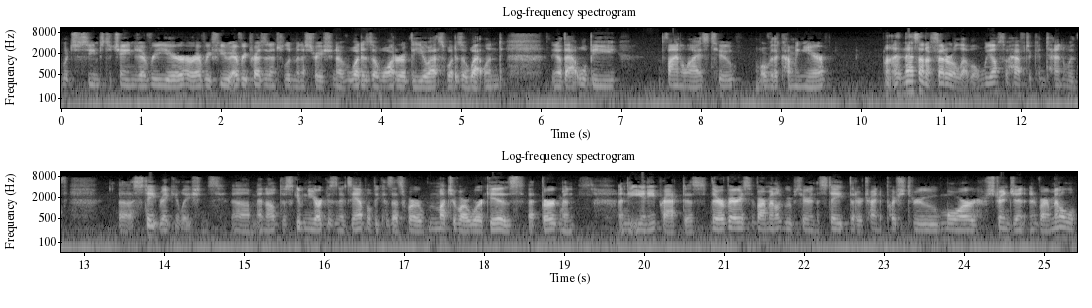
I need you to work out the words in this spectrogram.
which seems to change every year or every few every presidential administration of what is a water of the U.S., what is a wetland, you know that will be finalized too over the coming year. And that's on a federal level. We also have to contend with uh, state regulations. Um, and I'll just give New York as an example because that's where much of our work is at Bergman and the E&E practice. There are various environmental groups here in the state that are trying to push through more stringent environmental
